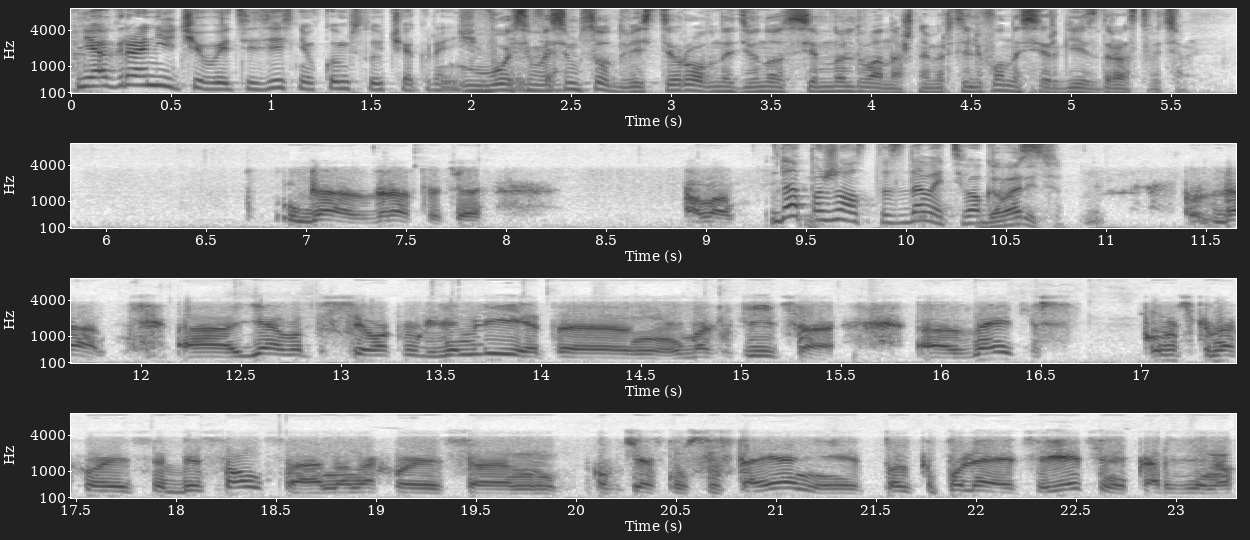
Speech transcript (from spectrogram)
Не ограничивайте, здесь ни в коем случае ограничивать 8 нельзя. 800 200 ровно 9702 наш номер телефона. Сергей, здравствуйте. Да, здравствуйте. Алло. Да, пожалуйста, задавайте вопрос. Говорите. Да, а, я вот все вокруг земли, это вокруг яйца. А, Знаете, курочка находится без солнца, она находится в таком тесном состоянии, только пуляется яйцами в корзину.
